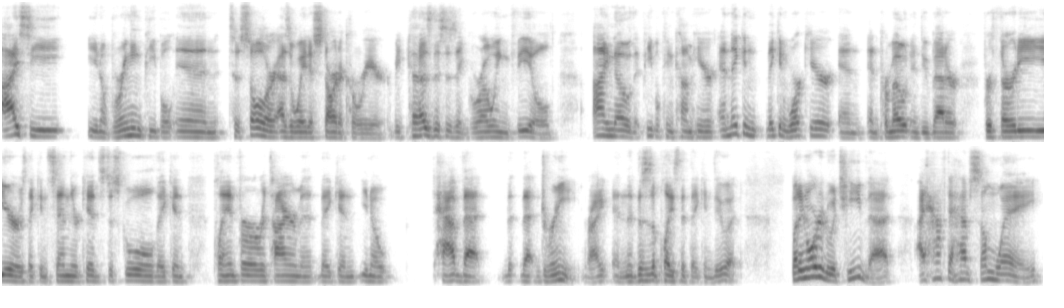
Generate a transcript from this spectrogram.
I see you know bringing people in to solar as a way to start a career. Because this is a growing field i know that people can come here and they can they can work here and and promote and do better for 30 years. They can send their kids to school. They can plan for a retirement. They can you know have that that, dream right and this is a place that they can do it but in order to achieve that i have to have some way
